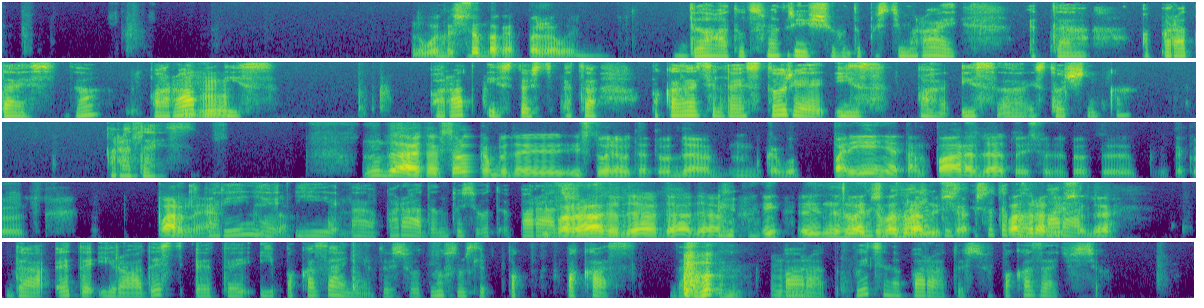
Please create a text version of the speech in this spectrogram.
Ну вот и все пока, пожалуй. да, тут смотри еще, вот, допустим, рай – это парадайз, да? Парад из. Парад из, то есть это показательная история из, а, из а, источника. Парадайз. Ну да, это все равно как бы да, история вот этого, да, как бы парения, там пара, да, то есть вот это вот э, такой вот парная. Ну, Творение там. и э, парада. Ну, то есть вот И парад же парада, это, да, да, да. И, и называется же говорим, есть «Возрадуйся», что такое «Возрадуйся», парад? да. Да, это и радость, это и показание. То есть вот, ну, в смысле, пок- показ, да, парад. Выйти на парад, то есть показать все.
